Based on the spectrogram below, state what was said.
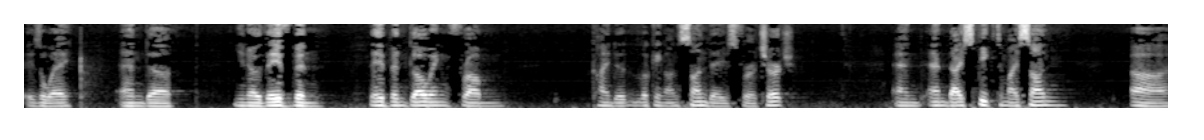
is away. And, uh, you know, they've been, they've been going from kind of looking on Sundays for a church. And, and I speak to my son, uh,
